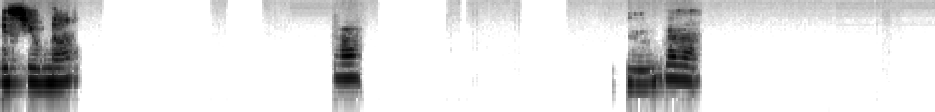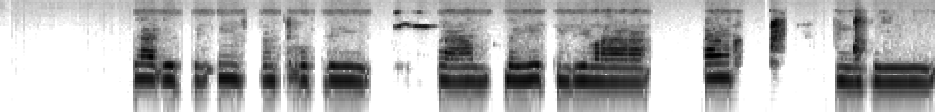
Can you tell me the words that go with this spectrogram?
miss Yumna uh, hmm, is the instant of the um by using your tongue the your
